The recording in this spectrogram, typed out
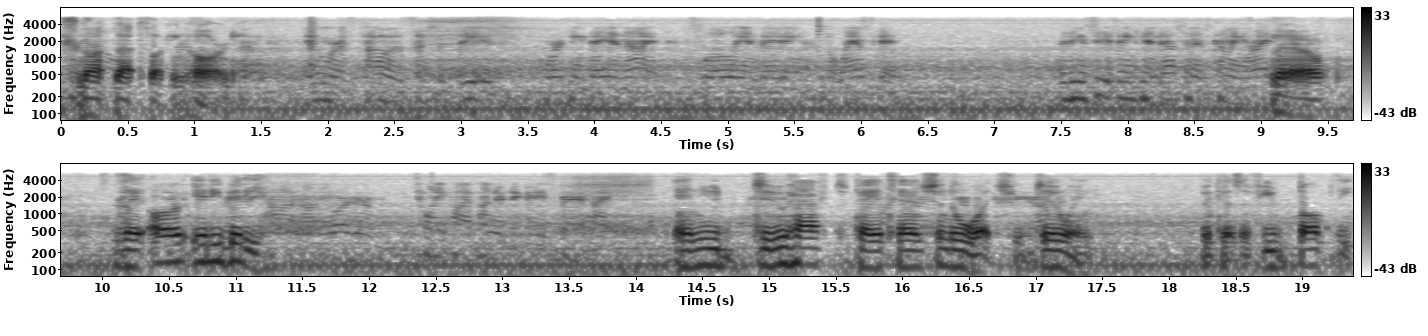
It's not that fucking hard. Numerous toes such as these, working day and night, slowly invading the landscape. As you can see, it's incandescent. It's coming right Now, they are itty bitty. hot on the order of 2,500 degrees Fahrenheit. And you do have to pay attention to what you're doing. Because if you bump the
